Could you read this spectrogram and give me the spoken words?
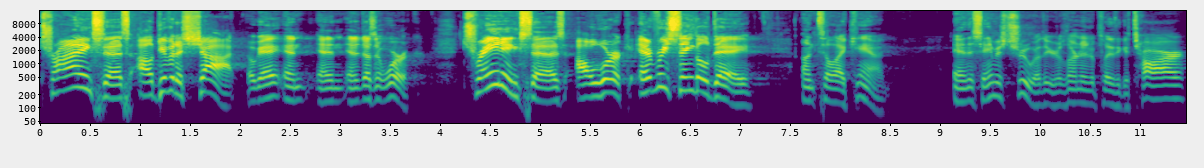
Trying says, I'll give it a shot, okay? And, and, and it doesn't work. Training says, I'll work every single day until I can. And the same is true whether you're learning to play the guitar,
